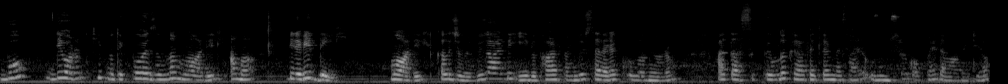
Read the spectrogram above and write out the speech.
Bu Dior'un Hypnotic Poison'la muadil ama birebir değil. Muadil. Kalıcılığı güzel ve iyi bir parfümdür. Severek kullanıyorum. Hatta sıktığımda kıyafetlerim vesaire uzun bir süre kokmaya devam ediyor.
